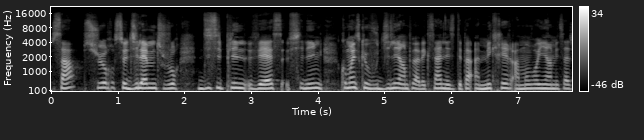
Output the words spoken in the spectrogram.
ça, sur ce dilemme toujours discipline vs feeling. Comment est-ce que vous dealez un peu avec ça? N'hésitez pas à m'écrire, à m'envoyer un message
